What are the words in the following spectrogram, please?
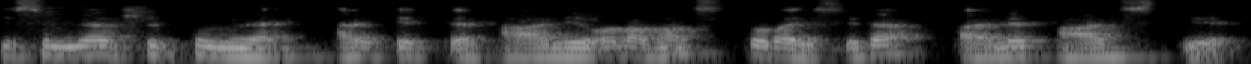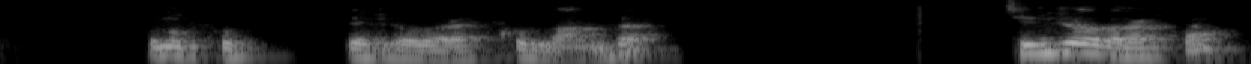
cisimler sükun ve hareketler hali olamaz. Dolayısıyla alem hadis diye bunu delil olarak kullandı. İkinci olarak da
